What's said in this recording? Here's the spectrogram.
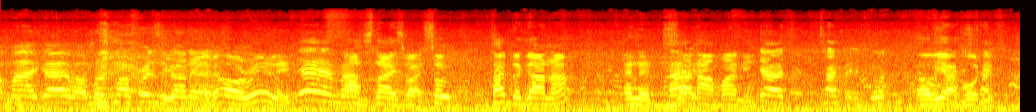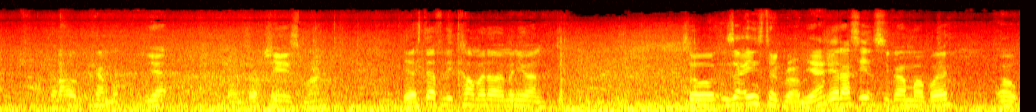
Oh, my guy, man. Most of my friends are Ghanaian. Oh, really? Yeah, man. That's nice, right? So type the Ghana and then Type Ghana it. money. Yeah, type it if you want. Oh, yeah, Just hold type it. Gonna hold the camera. Yeah. Cheers, man. Yeah, it's definitely coming home, anyone. So is that Instagram, yeah? Yeah, that's Instagram, my boy. Oh,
